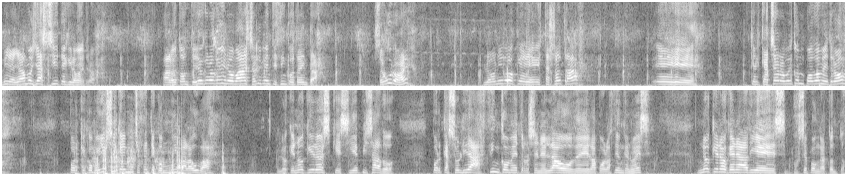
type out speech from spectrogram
Mira, llevamos ya 7 kilómetros. A lo tonto, yo creo que hoy nos va a salir 25-30. Seguro, ¿eh? Lo único que esta es otra, eh, que el cacharro voy con podómetro, porque como yo sé que hay mucha gente con muy mala uva, lo que no quiero es que si he pisado por casualidad 5 metros en el lado de la población que no es, no quiero que nadie pues, se ponga tonto.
